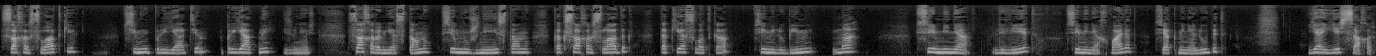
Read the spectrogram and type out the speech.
Сахар сладкий, всему приятен, приятный, извиняюсь. Сахаром я стану, всем нужнее стану. Как сахар сладок, так я сладка, всеми любима. Все меня лелеют, все меня хвалят, всяк меня любит. Я и есть сахар.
